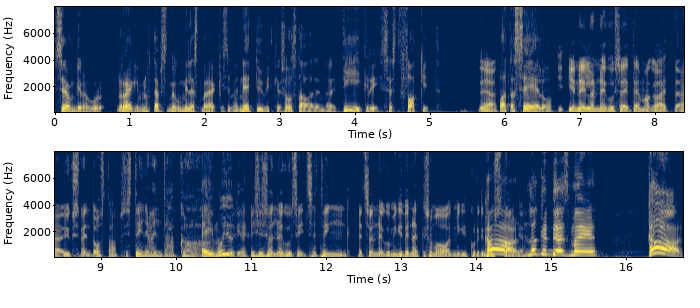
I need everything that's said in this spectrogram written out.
see ongi nagu, räägib noh, täpselt nagu millest me rääkisime, need tüübid, kes ostavad endale tiigri, sest fuck it. jah. vaata see elu. ja neil on nagu see teema ka, et äh, üks vend ostab, siis teine vend tahab ka. ei muidugi. ja siis on nagu see, see thing, et see on nagu mingid vennad, kes omavad mingeid kuradi Mustange. look at this man. Carl,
